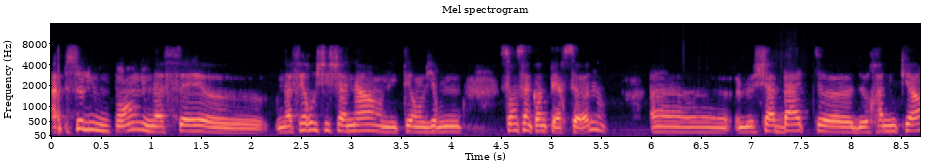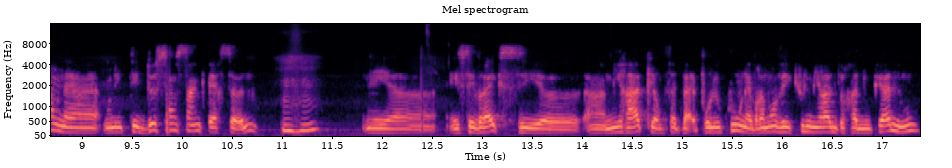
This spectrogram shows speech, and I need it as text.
Absolument. On a fait, on a fait Rosh Hashanah, on était environ 150 personnes. le Shabbat de Hanouka, on, a, on était 205 personnes. Mm et, euh, et c'est vrai que c'est euh, un miracle. En fait, bah, pour le coup, on a vraiment vécu le miracle de Hanouka, nous,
